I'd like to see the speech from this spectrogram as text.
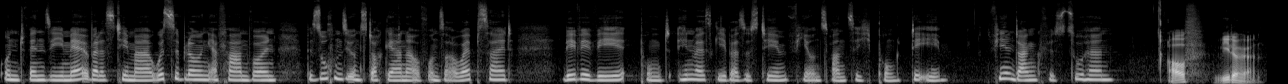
Und wenn Sie mehr über das Thema Whistleblowing erfahren wollen, besuchen Sie uns doch gerne auf unserer Website www.hinweisgebersystem24.de. Vielen Dank fürs Zuhören. Auf Wiederhören.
